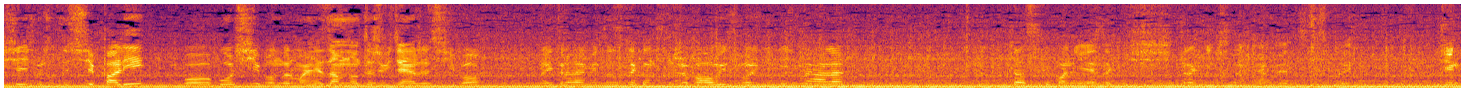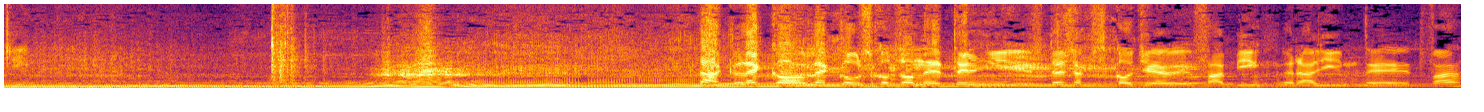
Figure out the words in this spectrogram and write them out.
Myśleliśmy, że coś się pali, bo było siwo normalnie. Za mną też widziałem, że jest siwo. No i trochę mnie to zdekoncentrowało i zwolniliśmy, ale czas chyba nie jest jakiś tragiczny, nie? Więc tutaj. Dzięki. Tak, lekko, lekko uszkodzony tylni zderzak w Skodzie Fabi Rally e, 2.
